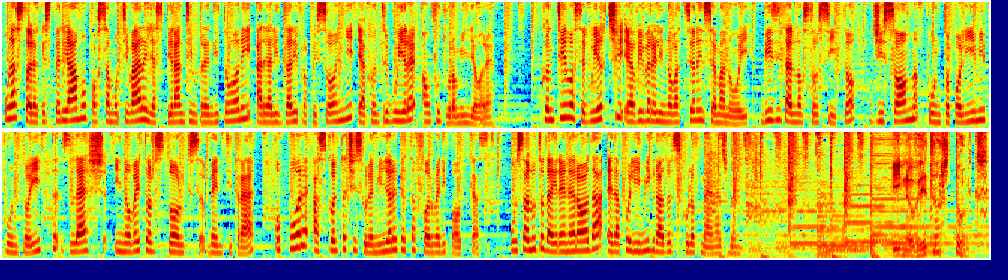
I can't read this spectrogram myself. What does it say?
Una storia che speriamo possa motivare gli aspiranti imprenditori a realizzare i propri sogni e a contribuire a un futuro migliore. Continua a seguirci e a vivere l'innovazione insieme a noi. Visita il nostro sito gsom.polimi.it slash innovatorstalks23 oppure ascoltaci sulle migliori piattaforme di podcast. Un saluto da Irene Roda e da Polimi Graduate School of Management. Innovators Talks,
